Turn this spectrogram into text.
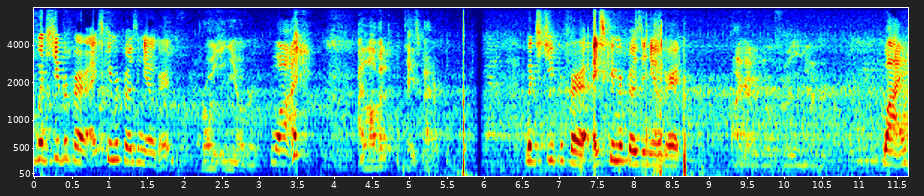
Which do you prefer, ice cream or frozen yogurt? Frozen yogurt. Why? I love it. Tastes better. Which do you prefer, ice cream or frozen yogurt? I gotta go with frozen yogurt. Why?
